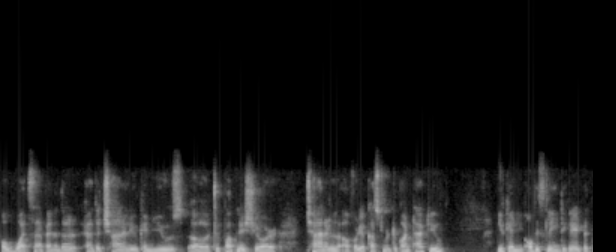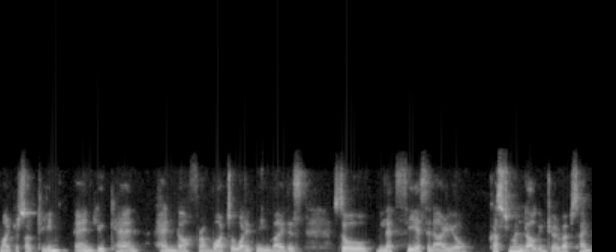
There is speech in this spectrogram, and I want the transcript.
or WhatsApp, another other channel you can use uh, to publish your channel for your customer to contact you. You can obviously integrate with Microsoft Team and you can hand off from bot. So what it mean by this? So let's see a scenario. Customer log into your website.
